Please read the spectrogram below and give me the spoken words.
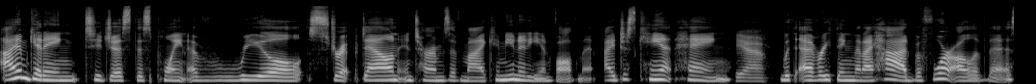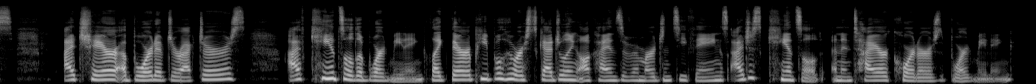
I am getting to just this point of real strip down in terms of my community involvement. I just can't hang yeah. with everything that I had before all of this. I chair a board of directors. I've canceled a board meeting. Like there are people who are scheduling all kinds of emergency things. I just canceled an entire quarter's board meeting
